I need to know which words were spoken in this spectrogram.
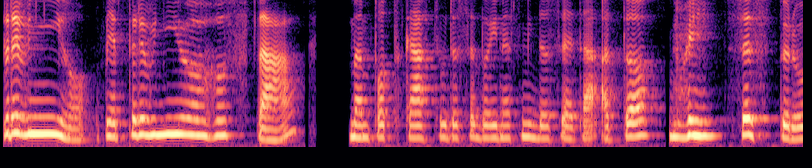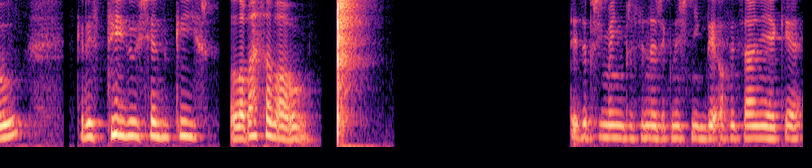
prvního, úplně prvního hosta mém podcastu Kdo se bojí nesmí do světa a to moji sestru Kristýnu Šenkýř Lovasovou. Ty to příjmení prostě neřekneš nikdy oficiálně, jak je.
